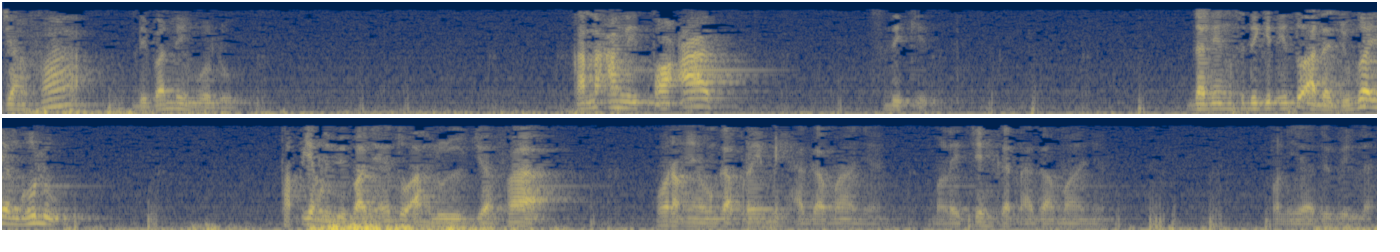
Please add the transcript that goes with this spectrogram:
Java dibanding Hulu. Karena ahli taat sedikit. Dan yang sedikit itu ada juga yang Hulu. Tapi yang lebih banyak itu ahlul Java. Orang yang enggak remeh agamanya melecehkan agamanya. Waliyadzubillah.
